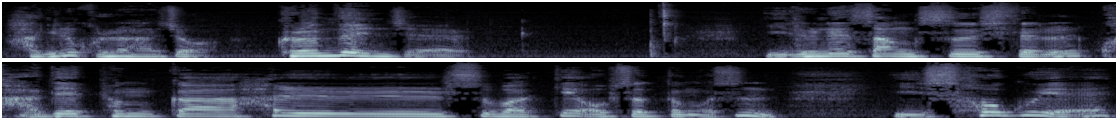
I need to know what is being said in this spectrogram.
하기는 곤란하죠. 그런데 이제 이 르네상스 시대를 과대평가할 수밖에 없었던 것은 이 서구의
